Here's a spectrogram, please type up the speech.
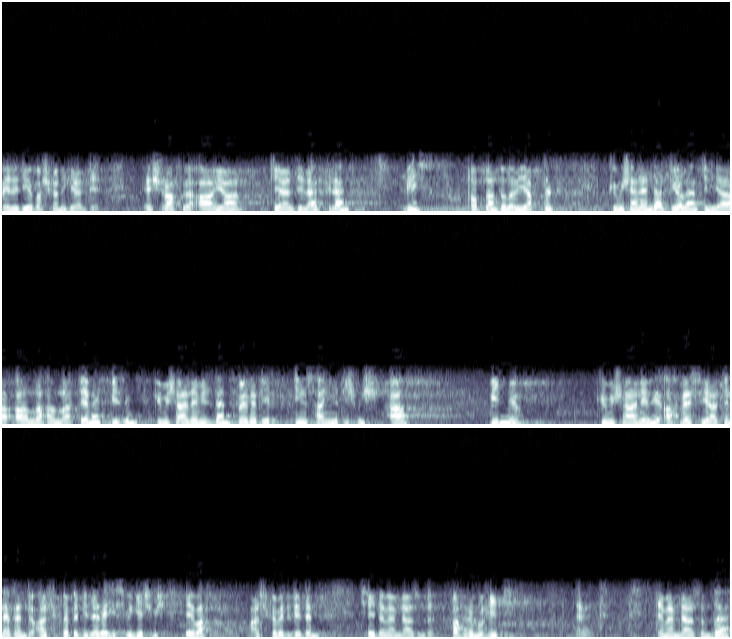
belediye başkanı geldi, eşraf ve ayan geldiler filan. Biz toplantıları yaptık. Gümüşhaneliler diyorlar ki ya Allah Allah demek bizim Gümüşhanemizden böyle bir insan yetişmiş ha bilmiyor. Gümüşhanevi Ahmet Siyahattin Efendi ansiklopedilere ismi geçmiş. Eyvah ansiklopedi dedim şey demem lazımdı. Bahri Muhit evet demem lazımdı.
